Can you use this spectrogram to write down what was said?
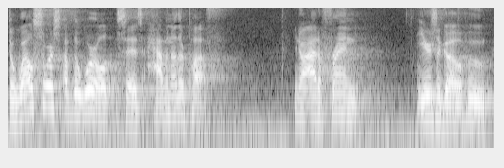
The well source of the world says, have another puff. You know, I had a friend years ago who,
